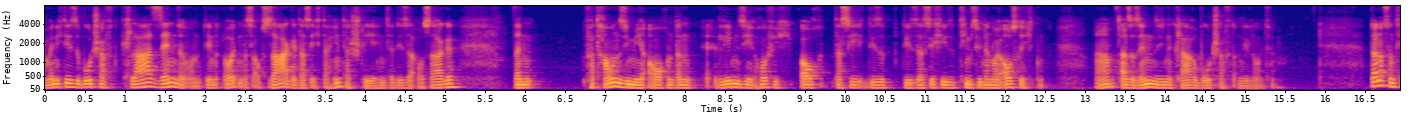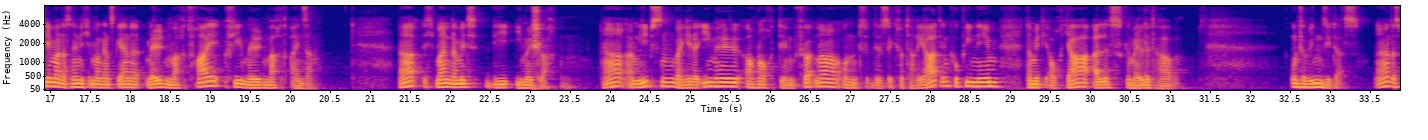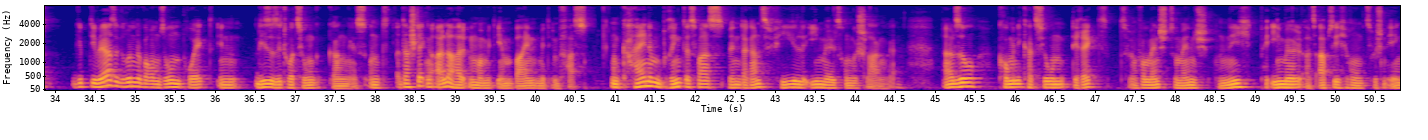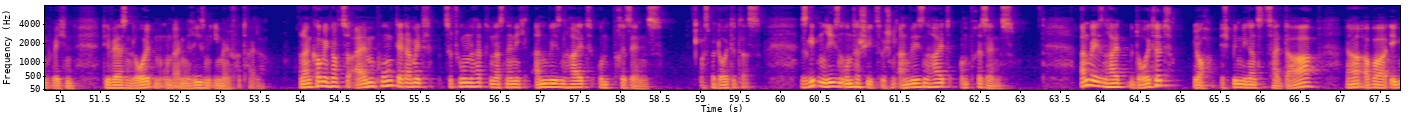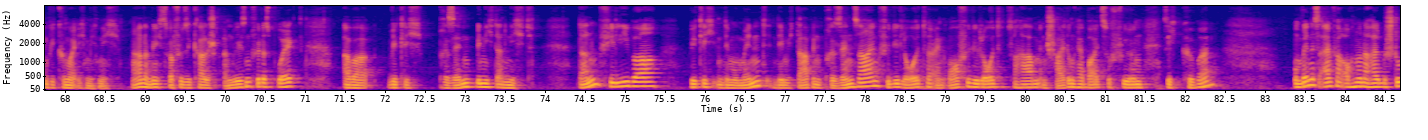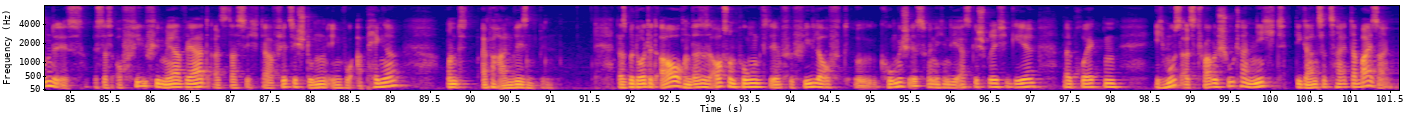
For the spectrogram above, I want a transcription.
Und wenn ich diese Botschaft klar sende und den Leuten das auch sage, dass ich dahinter stehe, hinter dieser Aussage, dann vertrauen sie mir auch und dann erleben sie häufig auch, dass, sie diese, dass sich diese Teams wieder neu ausrichten. Ja, also senden sie eine klare Botschaft an die Leute. Dann noch so ein Thema, das nenne ich immer ganz gerne, melden macht frei, viel melden macht einsam. Ja, ich meine damit die E-Mail-Schlachten. Ja, am liebsten bei jeder E-Mail auch noch den Pförtner und das Sekretariat in Kopie nehmen, damit ich auch ja alles gemeldet habe. Unterbinden Sie das. Ja, das gibt diverse Gründe, warum so ein Projekt in diese Situation gegangen ist. Und da stecken alle halt nun mal mit ihrem Bein mit im Fass. Und keinem bringt es was, wenn da ganz viele E-Mails rumgeschlagen werden. Also Kommunikation direkt von Mensch zu Mensch und nicht per E-Mail als Absicherung zwischen irgendwelchen diversen Leuten und einem riesen E-Mail-Verteiler. Und dann komme ich noch zu einem Punkt, der damit zu tun hat, und das nenne ich Anwesenheit und Präsenz. Was bedeutet das? Es gibt einen riesen Unterschied zwischen Anwesenheit und Präsenz. Anwesenheit bedeutet, ja, ich bin die ganze Zeit da, ja, aber irgendwie kümmere ich mich nicht. Ja, dann bin ich zwar physikalisch anwesend für das Projekt, aber wirklich präsent bin ich dann nicht. Dann viel lieber wirklich in dem Moment, in dem ich da bin, präsent sein, für die Leute, ein Ohr für die Leute zu haben, Entscheidungen herbeizuführen, sich kümmern. Und wenn es einfach auch nur eine halbe Stunde ist, ist das auch viel, viel mehr wert, als dass ich da 40 Stunden irgendwo abhänge und einfach anwesend bin. Das bedeutet auch, und das ist auch so ein Punkt, der für viele oft äh, komisch ist, wenn ich in die Erstgespräche gehe bei Projekten, ich muss als Troubleshooter nicht die ganze Zeit dabei sein.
